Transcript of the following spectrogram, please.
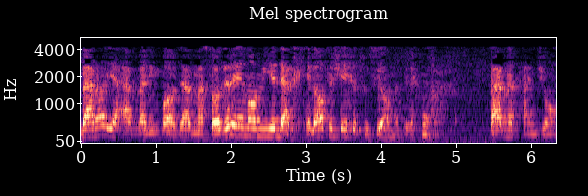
برای اولین بار در مصادر امامیه در خلاف شیخ توسی آمده. قرن پنجم.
